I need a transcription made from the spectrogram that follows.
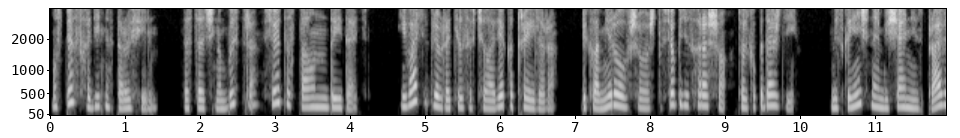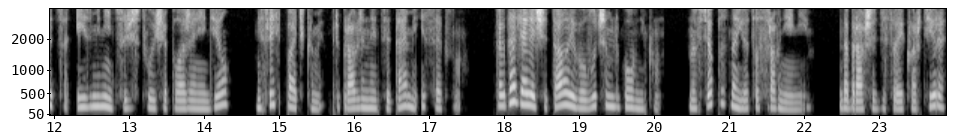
успев сходить на второй фильм. Достаточно быстро все это стало надоедать. И Вася превратился в человека-трейлера, рекламировавшего, что все будет хорошо, только подожди. Бесконечные обещания исправиться и изменить существующее положение дел неслись пачками, приправленные цветами и сексом. Тогда Ляля считала его лучшим любовником, но все познается в сравнении. Добравшись до своей квартиры,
